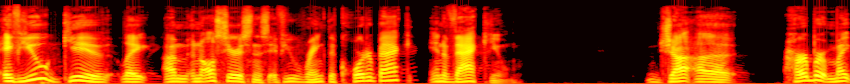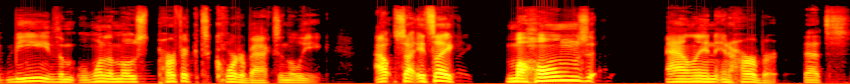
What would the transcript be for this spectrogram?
If you give like I'm in all seriousness, if you rank the quarterback in a vacuum, jo- uh, Herbert might be the one of the most perfect quarterbacks in the league. Outside, it's like Mahomes, Allen, and Herbert, That's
